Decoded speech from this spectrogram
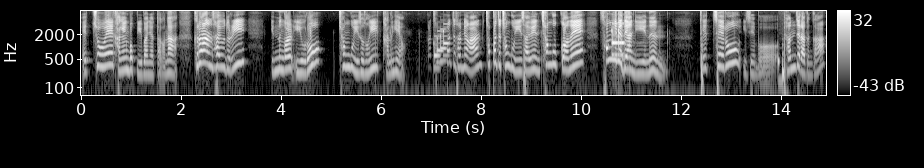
애초에 강행법 위반이었다거나 그러한 사유들이 있는 걸 이유로 청구 이의 소송이 가능해요. 첫 번째 설명한 첫 번째 청구 이의 사유인 청구권의 성립에 대한 이의는 대체로 이제 뭐 변제라든가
